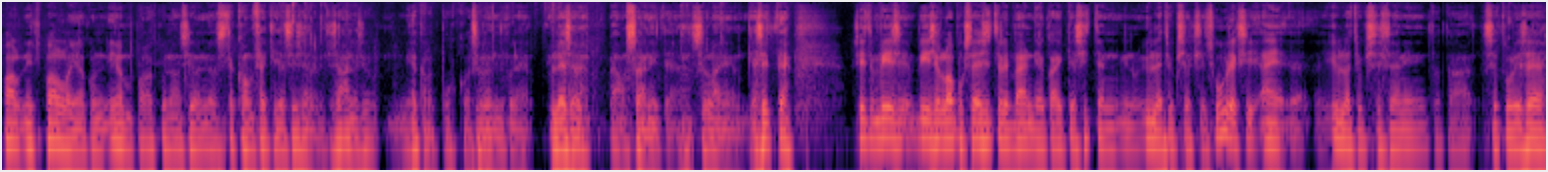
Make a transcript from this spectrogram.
pal, niitä palloja, kun ilmapallot, kun ne on silloin, sitä konfettia sisällä, niin se aina sillä miekalla puhkoa silloin, niin kun ne yleisö bounceaa niitä ja sellainen. Ja sitten sitten biisi, biisin lopuksi bändiä ja kaikkea. Sitten minun yllätykseksi, suureksi yllätyksessä, niin tota, se tuli se,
